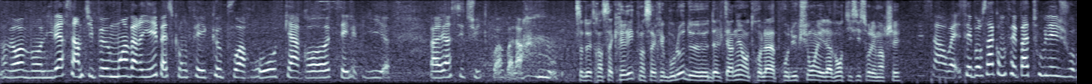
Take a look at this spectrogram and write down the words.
Non, mais, bon, l'hiver c'est un petit peu moins varié parce qu'on fait que poireaux, carottes, céleri, euh, et ainsi de suite, quoi. Voilà. Ça doit être un sacré rythme, un sacré boulot d'alterner entre la production et la vente ici sur les marchés. C'est ça, ouais. C'est pour ça qu'on ne fait pas tous les jours.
